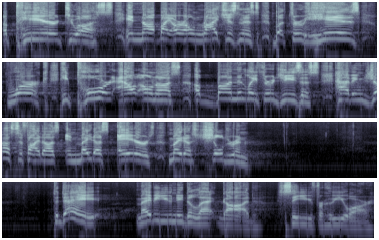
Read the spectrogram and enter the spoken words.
appeared to us, and not by our own righteousness, but through His work. He poured out on us abundantly through Jesus, having justified us and made us heirs, made us children. Today, maybe you need to let God see you for who you are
